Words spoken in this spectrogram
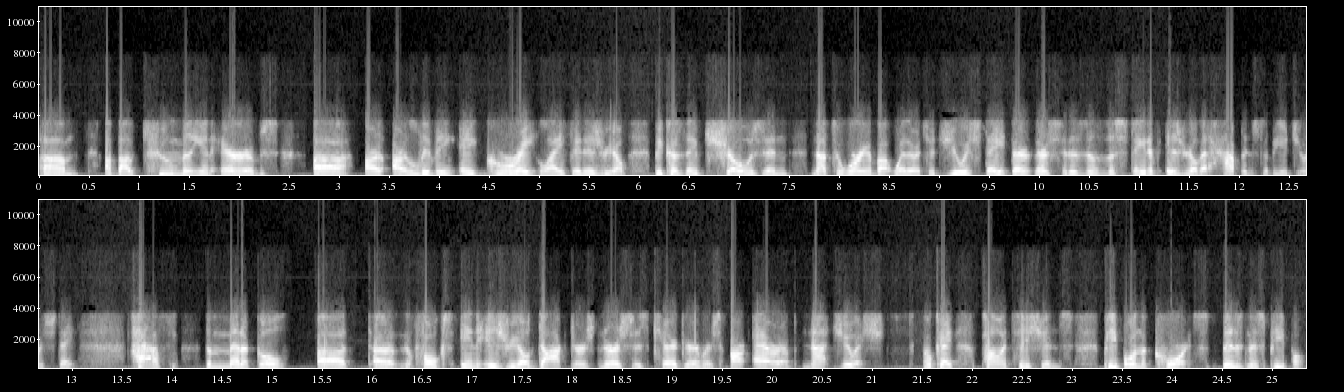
Um, about 2 million Arabs uh, are, are living a great life in Israel because they've chosen not to worry about whether it's a Jewish state. They're, they're citizens of the state of Israel that happens to be a Jewish state. Half the medical uh, uh, folks in Israel, doctors, nurses, caregivers, are Arab, not Jewish. Okay, politicians, people in the courts, business people.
